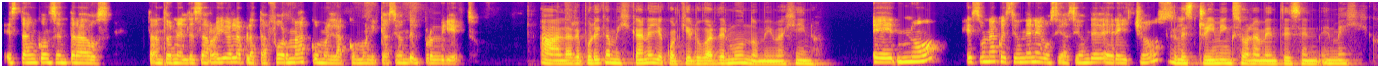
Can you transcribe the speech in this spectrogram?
están concentrados tanto en el desarrollo de la plataforma como en la comunicación del proyecto. A la República Mexicana y a cualquier lugar del mundo, me imagino. Eh, no, es una cuestión de negociación de derechos. El streaming solamente es en, en México.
